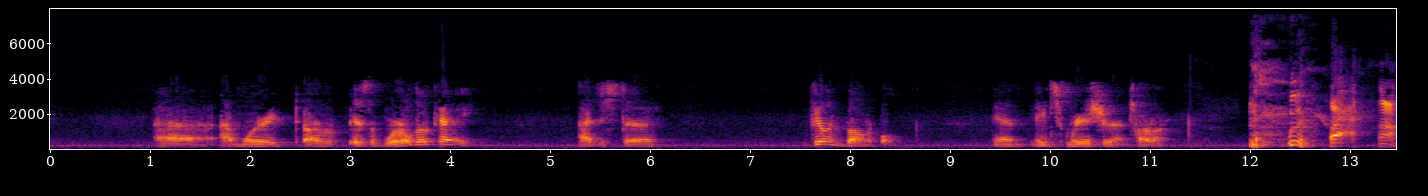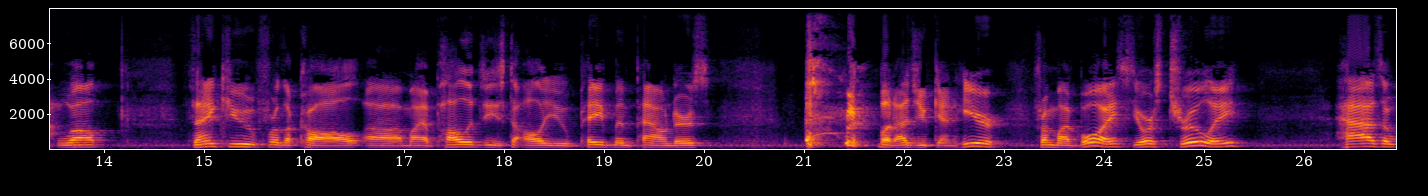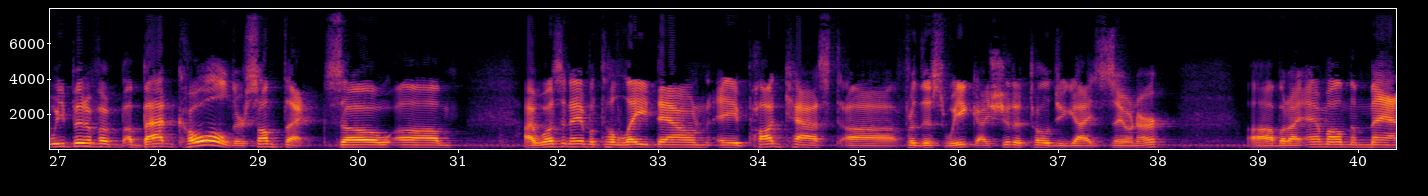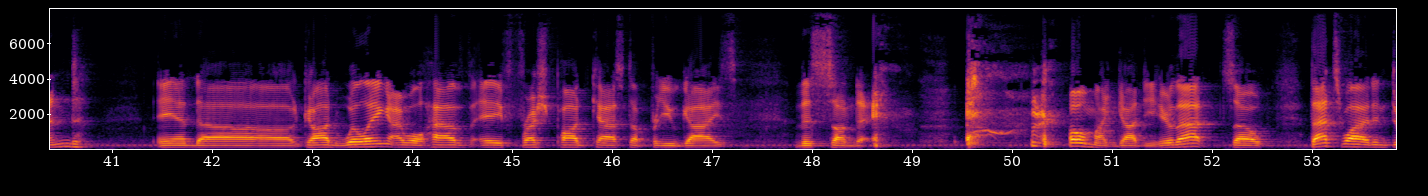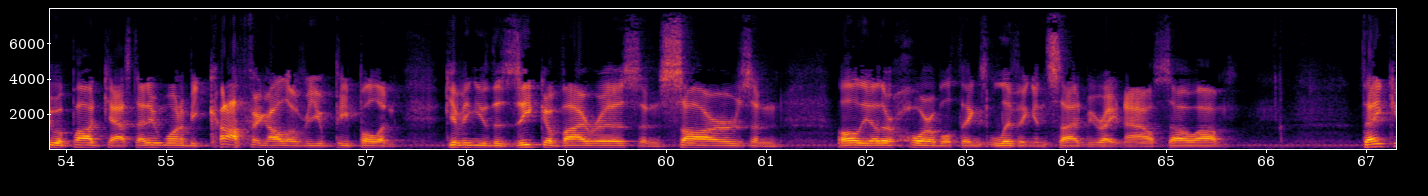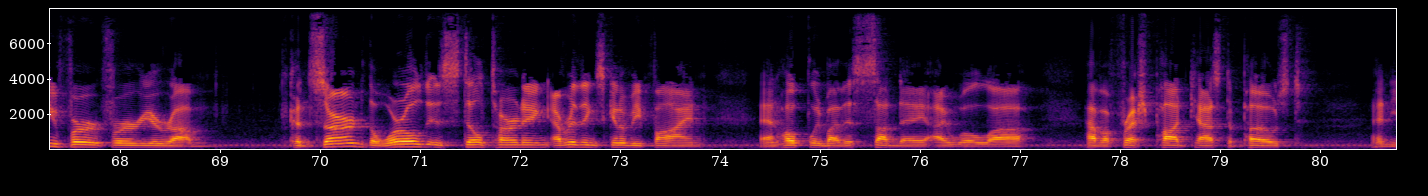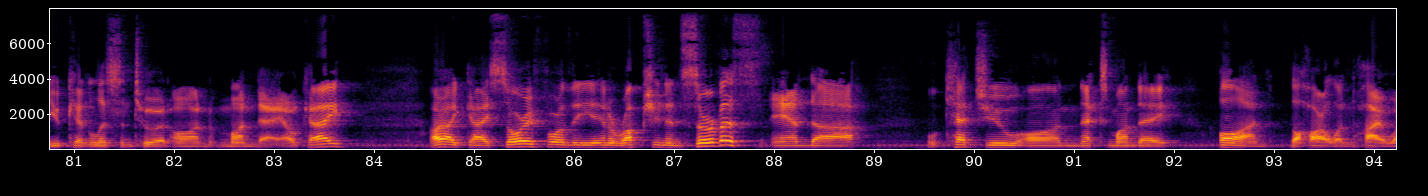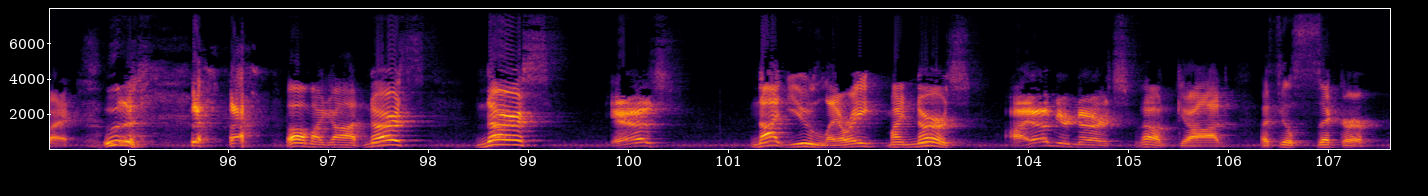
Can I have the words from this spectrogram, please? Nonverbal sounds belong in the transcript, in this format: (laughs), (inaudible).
Uh, I'm worried. Are, is the world okay? I just uh, feeling vulnerable and need some reassurance, Harland. (laughs) well, thank you for the call. Uh, my apologies to all you pavement pounders. (coughs) but as you can hear from my voice, yours truly has a wee bit of a, a bad cold or something. So um, I wasn't able to lay down a podcast uh, for this week. I should have told you guys sooner. Uh, but I am on the mend. And uh, God willing, I will have a fresh podcast up for you guys this Sunday. (coughs) oh my God, do you hear that? So that's why I didn't do a podcast. I didn't want to be (laughs) coughing all over you people and giving you the Zika virus and SARS and all the other horrible things living inside me right now. So, um, thank you for for your um, concern. The world is still turning. Everything's going to be fine, and hopefully by this Sunday I will uh, have a fresh podcast to post, and you can listen to it on Monday. Okay. All right, guys. Sorry for the interruption in service, and uh, we'll catch you on next Monday on the Harland Highway. (laughs) oh my God, nurse, nurse. Yes? Not you, Larry. My nurse. I am your nurse. Oh, God. I feel sicker.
